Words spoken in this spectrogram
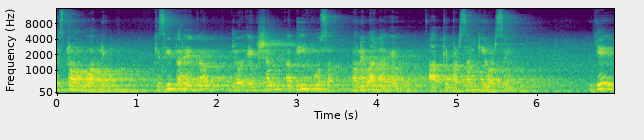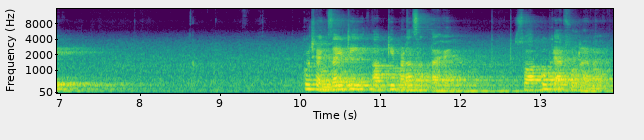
स्ट्रॉन्ग वार्निंग किसी तरह का जो एक्शन अभी हो सक होने वाला है आपके पर्सन की ओर से, ये कुछ एंजाइटी आपकी बढ़ा सकता है। सो आपको केयरफुल रहना है।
